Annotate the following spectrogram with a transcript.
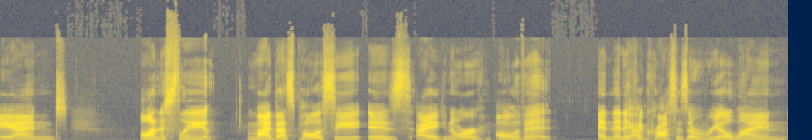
and honestly, my best policy is I ignore all of it, and then if Yeah. it crosses a real line,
